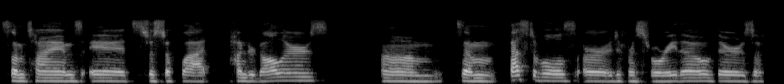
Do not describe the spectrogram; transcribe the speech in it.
Sometimes it's just a flat hundred dollars. Um, some festivals are a different story though. There's a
